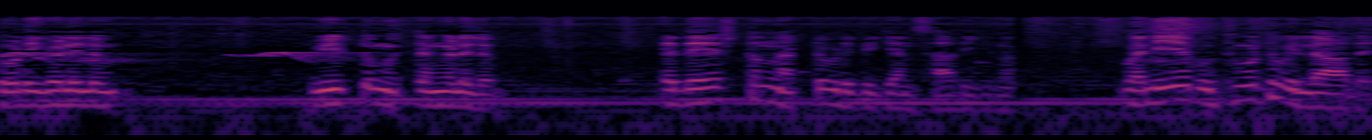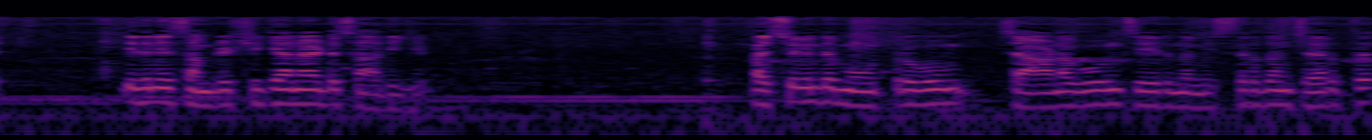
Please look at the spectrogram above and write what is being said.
തൊടികളിലും വീട്ടുമുറ്റങ്ങളിലും യഥേഷ്ടം നട്ടുപിടിപ്പിക്കാൻ സാധിക്കുന്നു. വലിയ ബുദ്ധിമുട്ടുമില്ലാതെ ഇതിനെ സംരക്ഷിക്കാനായിട്ട് സാധിക്കും. പശുവിന്റെ മൂത്രവും ചാണകവും ചേരുന്ന മിശ്രിതം ചേർത്ത്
